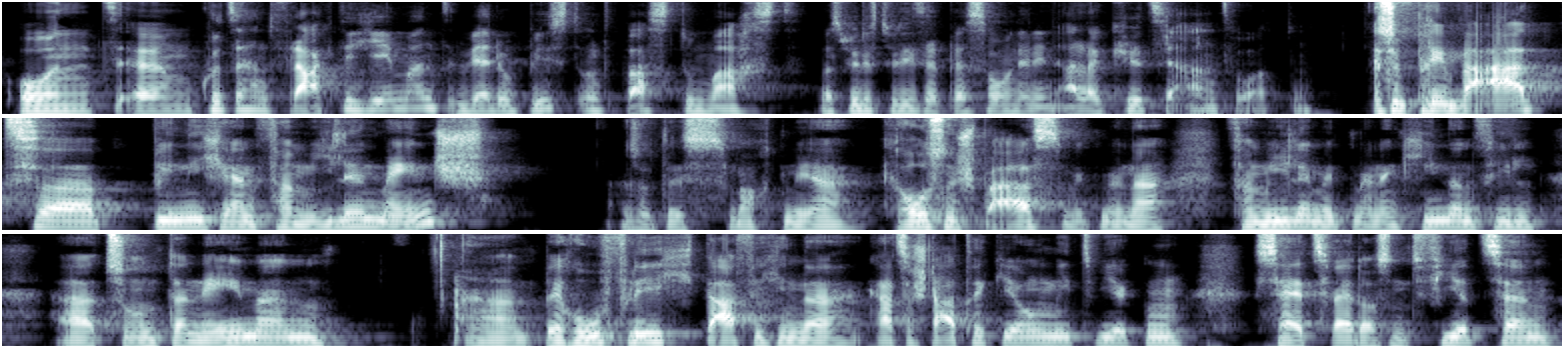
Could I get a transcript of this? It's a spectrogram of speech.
und ähm, kurzerhand fragt dich jemand, wer du bist und was du machst. Was würdest du dieser Person denn in aller Kürze antworten? Also privat äh, bin ich ein Familienmensch. Also das macht mir großen Spaß, mit meiner Familie, mit meinen Kindern viel äh, zu unternehmen. Äh, beruflich darf ich in der Grazer Stadtregierung mitwirken seit 2014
